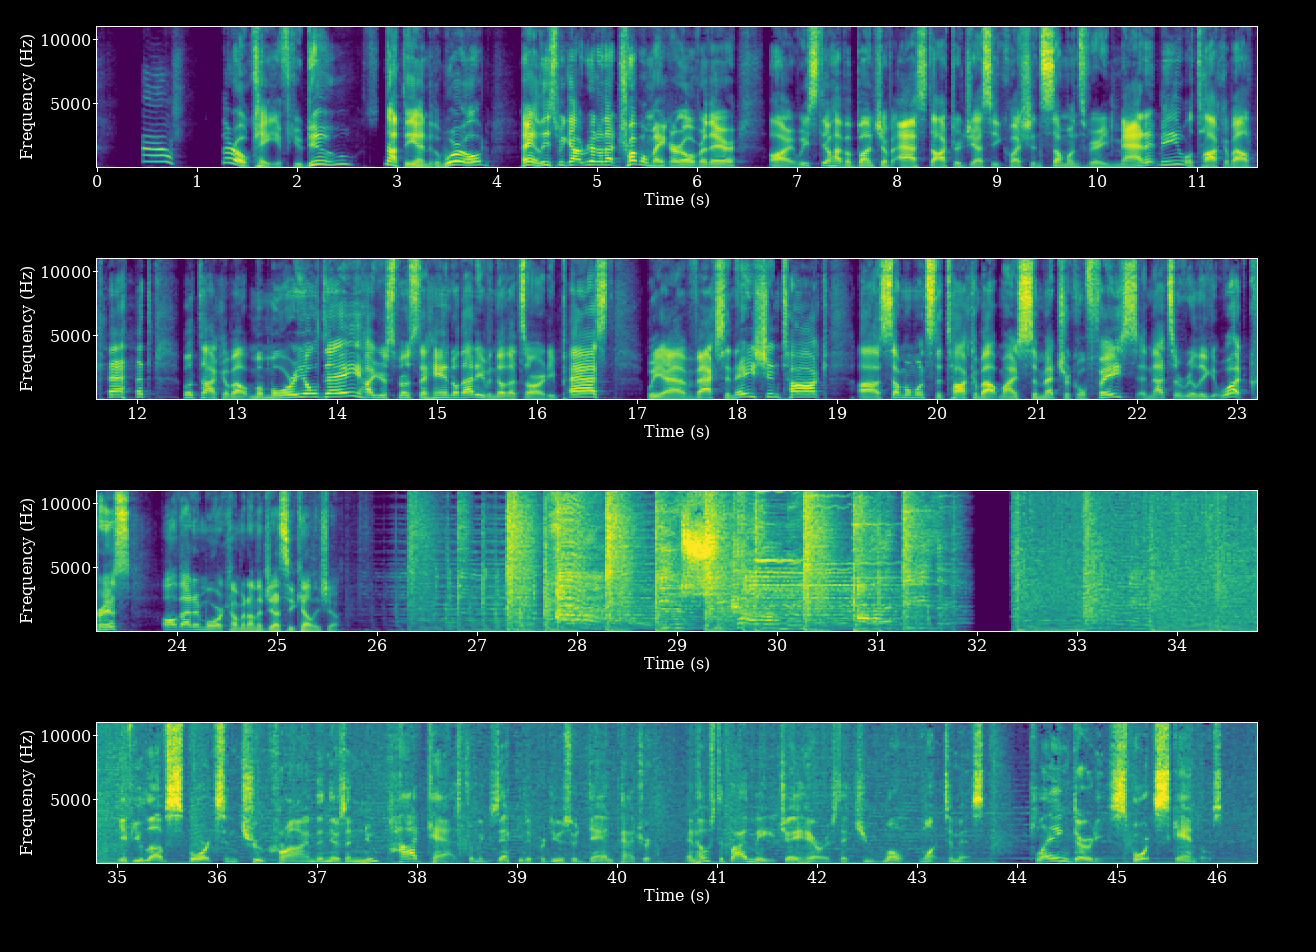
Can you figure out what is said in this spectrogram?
they're okay if you do. It's not the end of the world. Hey, at least we got rid of that troublemaker over there. All right, we still have a bunch of Ask Dr. Jesse questions. Someone's very mad at me. We'll talk about that. We'll talk about Memorial Day, how you're supposed to handle that, even though that's already passed. We have vaccination talk. Uh, someone wants to talk about my symmetrical face, and that's a really good. What, Chris? All that and more coming on the Jesse Kelly Show. If you love sports and true crime, then there's a new podcast from executive producer Dan Patrick and hosted by me, Jay Harris, that you won't want to miss. Playing Dirty Sports Scandals.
